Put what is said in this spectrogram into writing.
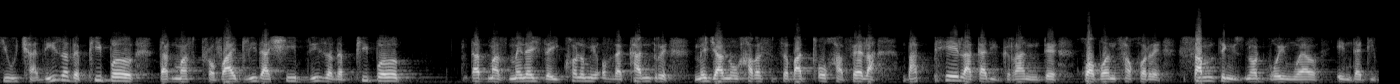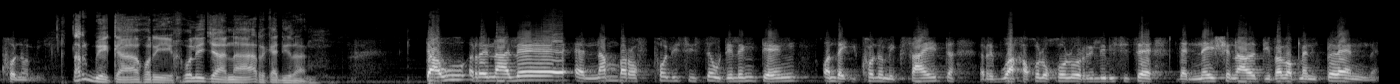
future. These are the people that must provide leadership. These are the people that must manage the economy of the country. Mme jaanong ga ba setse ba tloga fela ba phela ka di-grante go bontsha gore something is not going well in that economy. Tla re bue ka gore go le jaana re ka dirang? Tau re na le a number of policies tseo di leng teng on the economic side re bua gagologolo re lebisitse the national development plan.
